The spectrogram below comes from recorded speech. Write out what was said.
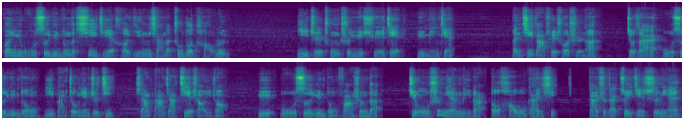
关于五四运动的细节和影响的诸多讨论，一直充斥于学界与民间。本期大锤说史呢。就在五四运动一百周年之际，向大家介绍一桩与五四运动发生的九十年里边都毫无干系，但是在最近十年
